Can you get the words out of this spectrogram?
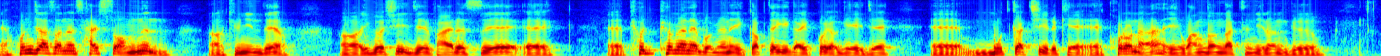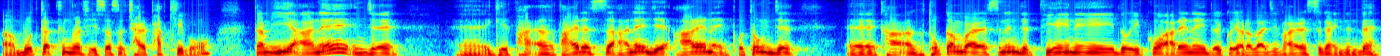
예, 혼자서는 살 수 없는 어, 균인데요. 어, 이것이 이제 바이러스의 에, 에, 표, 표면에 보면 이 껍데기가 있고 여기에 이제 에, 못같이 이렇게 에, 코로나 이 왕관 같은 이런 그 어, 못 같은 것이 있어서 잘 박히고 그다음 이 안에 이제 에, 이게 바, 어, 바이러스 안에 이제 RNA 보통 이제 에, 가, 독감 바이러스는 이제 DNA도 있고 RNA도 있고 여러 가지 바이러스가 있는데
